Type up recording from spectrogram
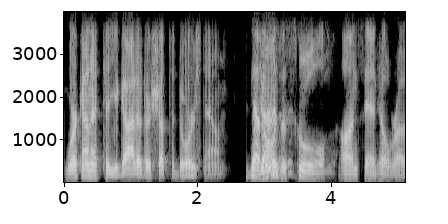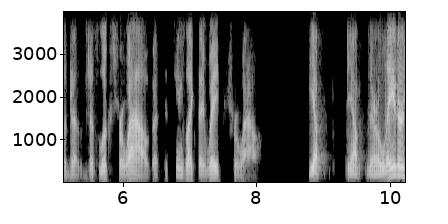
work on it till you got it or shut the doors down. Now there is a school on Sand Hill Road that just looks for wow, but it seems like they wait for wow. Yep, yep. There are later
